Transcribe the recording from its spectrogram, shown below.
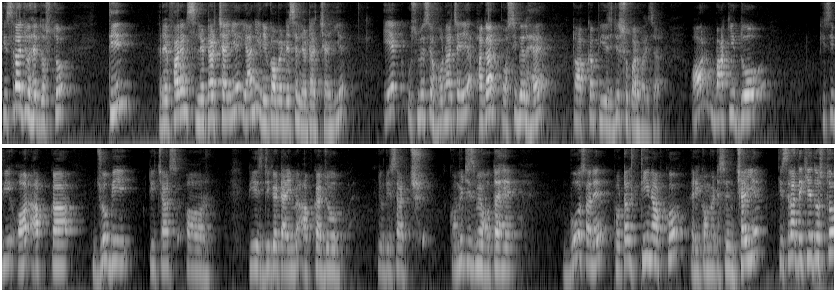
तीसरा जो है दोस्तों, तीन रेफरेंस लेटर चाहिए, यानी रिकमेंडेशन लेटर चाहिए। एक उसमें से होना चाहिए, अगर पॉसिबल है तो आपका पीएचडी सुपरवाइज़र और बाकी दो, किसी भी और आपका जो भी टीचर्स और पीएचडी के टाइम में आपका जो जो रिसर्च कमिटीज़ में होता है, वो सारे टोटल तीन आपको रिकमेंडेशन चाहिए। तीसरा देखिए दोस्तों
